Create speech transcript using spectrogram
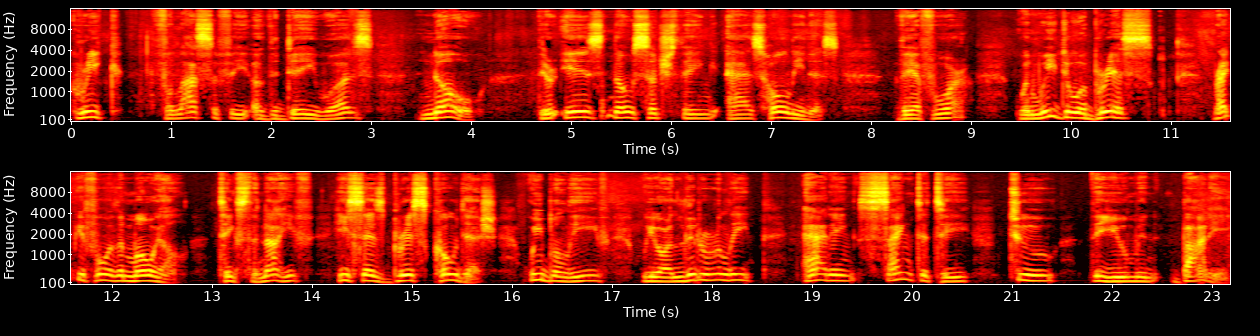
Greek philosophy of the day was no, there is no such thing as holiness. Therefore, when we do a bris, right before the Mohel takes the knife, he says bris kodesh. We believe we are literally adding sanctity to the human body.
